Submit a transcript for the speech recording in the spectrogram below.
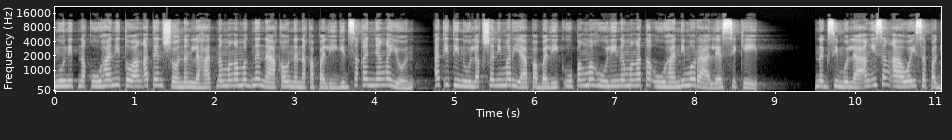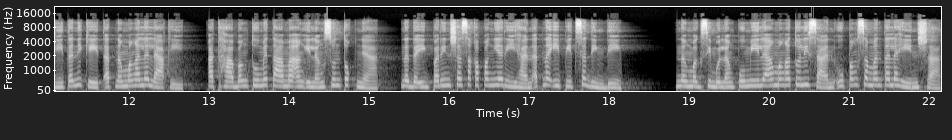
ngunit nakuha nito ang atensyon ng lahat ng mga magnanakaw na nakapaligid sa kanya ngayon at itinulak siya ni Maria pabalik upang mahuli ng mga tauhan ni Morales si Kate. Nagsimula ang isang away sa pagitan ni Kate at ng mga lalaki at habang tumetama ang ilang suntok niya, nadaig pa rin siya sa kapangyarihan at naipit sa dingding. Nang magsimulang pumila ang mga tulisan upang samantalahin siya,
